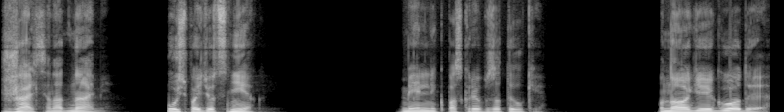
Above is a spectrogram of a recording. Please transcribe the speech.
«Жалься над нами. Пусть пойдет снег». Мельник поскреб в затылке. «Многие годы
